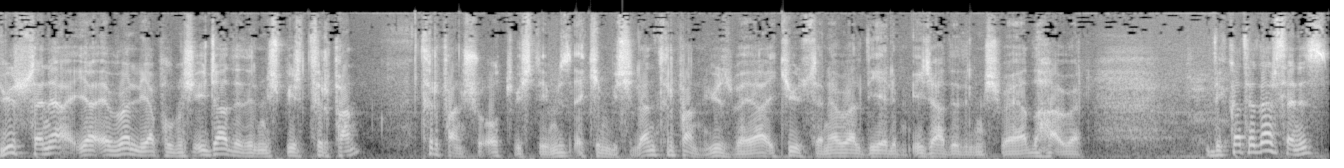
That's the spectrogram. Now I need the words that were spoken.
100 sene ya evvel yapılmış, icat edilmiş bir tırpan, tırpan şu ot biçtiğimiz ekim biçilen tırpan 100 veya 200 sene evvel diyelim icat edilmiş veya daha evvel. Dikkat ederseniz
